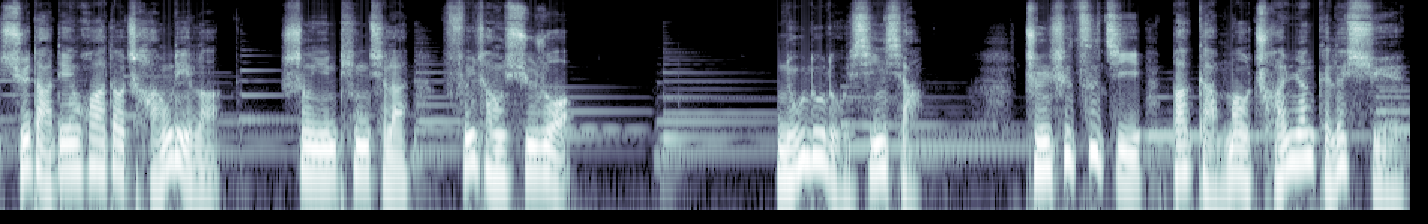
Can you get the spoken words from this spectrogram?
雪打电话到厂里了，声音听起来非常虚弱。”努鲁鲁心想，准是自己把感冒传染给了雪，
